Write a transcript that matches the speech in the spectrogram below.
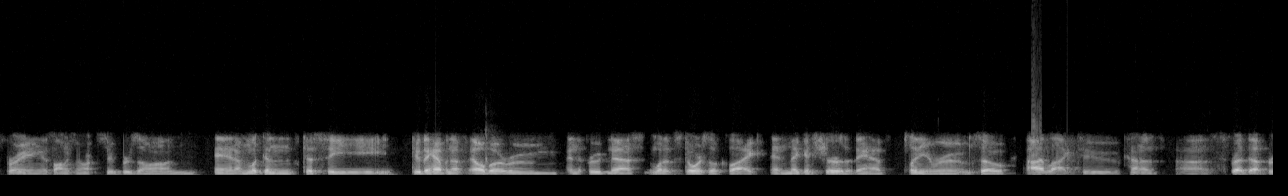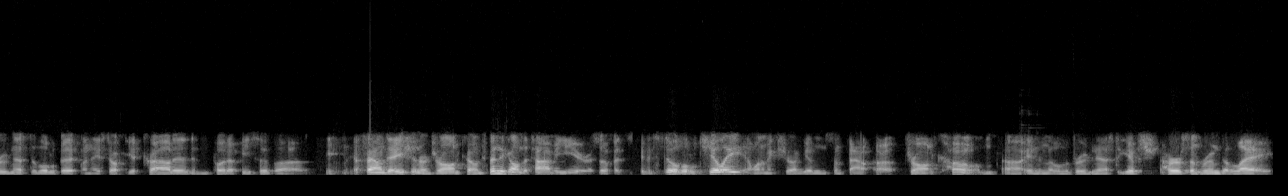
spring as long as there aren't supers on and i'm looking to see do they have enough elbow room in the brood nest what do the stores look like and making sure that they have plenty of room so i like to kind of uh, spread that brood nest a little bit when they start to get crowded and put a piece of uh, a foundation or drawn comb, depending on the time of year. So if it's if it's still a little chilly, I want to make sure I give them some uh, drawn comb uh, in the middle of the brood nest to give her some room to lay.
